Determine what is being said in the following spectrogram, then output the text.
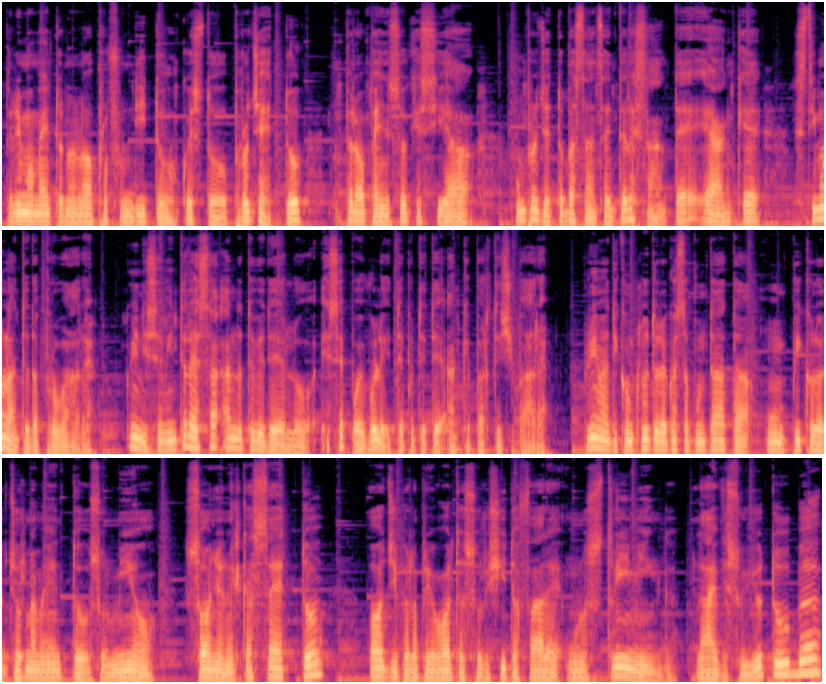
Per il momento non ho approfondito questo progetto, però penso che sia un progetto abbastanza interessante e anche stimolante da provare. Quindi se vi interessa andate a vederlo e se poi volete potete anche partecipare. Prima di concludere questa puntata un piccolo aggiornamento sul mio sogno nel cassetto. Oggi per la prima volta sono riuscito a fare uno streaming live su YouTube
